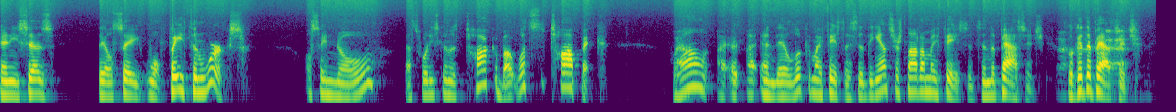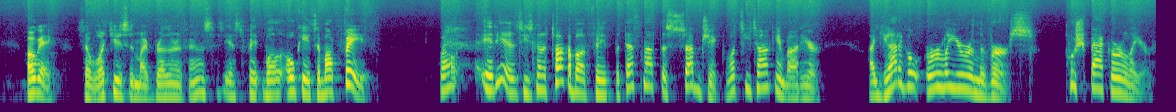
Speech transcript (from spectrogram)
And he says, they'll say, well, faith and works. I'll say, no, that's what he's going to talk about. What's the topic? Well, I, I, and they'll look at my face. I said, the answer's not on my face. It's in the passage. Look at the passage. Okay, so what use is my brother and family says, yes, faith. Well, okay, it's about faith. Well, it is. He's going to talk about faith, but that's not the subject. What's he talking about here? Uh, you got to go earlier in the verse. Push back earlier.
